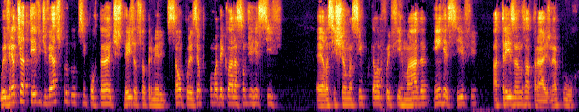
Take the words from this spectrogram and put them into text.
O evento já teve diversos produtos importantes desde a sua primeira edição, por exemplo, como a Declaração de Recife. Ela se chama assim porque ela foi firmada em Recife há três anos atrás, né, por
